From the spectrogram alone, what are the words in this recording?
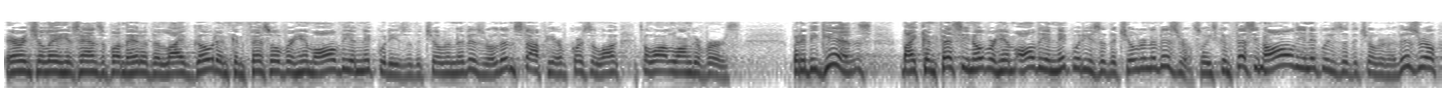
Aaron shall lay his hands upon the head of the live goat and confess over him all the iniquities of the children of Israel. It doesn't stop here. Of course, it's a, long, it's a lot longer verse. But it begins by confessing over him all the iniquities of the children of Israel. So he's confessing all the iniquities of the children of Israel.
